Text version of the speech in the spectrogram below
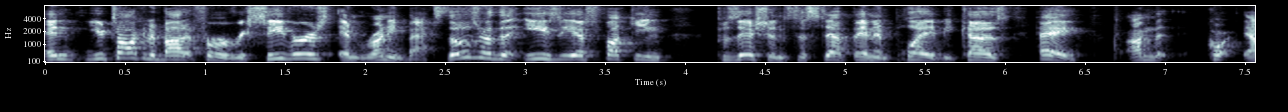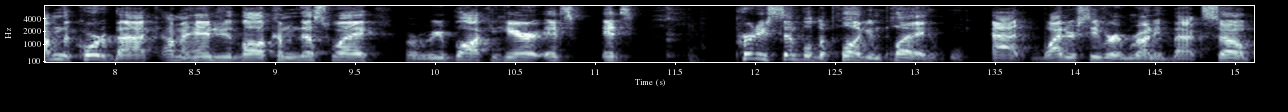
and you're talking about it for receivers and running backs. Those are the easiest fucking positions to step in and play because hey, I'm the, I'm the quarterback. I'm gonna hand you the ball, come this way, or we block it here. It's it's pretty simple to plug and play at wide receiver and running back. So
